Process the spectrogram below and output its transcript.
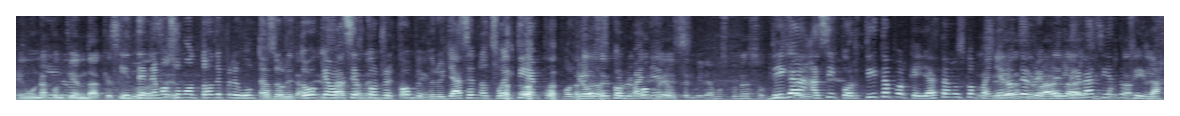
en una contienda que se Y tenemos un montón de preguntas, sobre todo qué va a hacer con Recope, pero ya se nos fue el tiempo. Porque ¿Qué va a hacer con Recope? Terminemos con eso. Diga así, cortita, porque ya estamos compañeros de Repretel haciendo fila.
